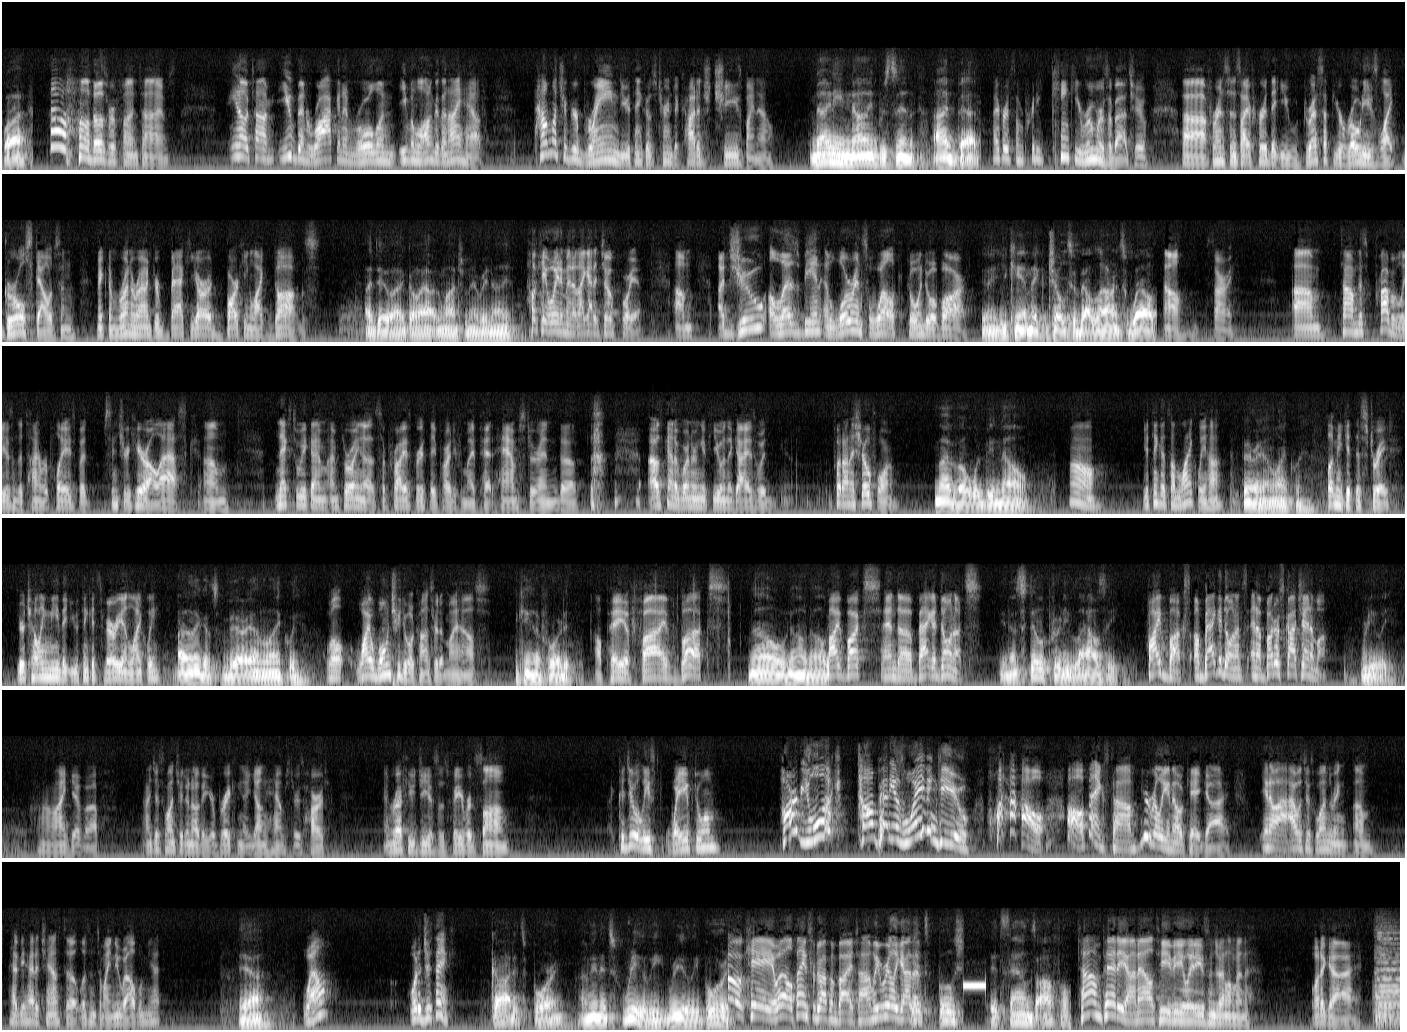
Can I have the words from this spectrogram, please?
what? Oh, those were fun times. You know, Tom, you've been rocking and rolling even longer than I have. How much of your brain do you think has turned to cottage cheese by now? 99%, I'd bet. I've heard some pretty kinky rumors about you. Uh, for instance, I've heard that you dress up your roadies like Girl Scouts and make them run around your backyard barking like dogs. I do. I go out and watch them every night. Okay, wait a minute. I got a joke for you. Um, a Jew, a lesbian, and Lawrence Welk go into a bar. You can't make jokes about Lawrence Welk. Oh, sorry. Um, Tom, this probably isn't the time or place, but since you're here, I'll ask. Um, next week, I'm, I'm throwing a surprise birthday party for my pet hamster, and uh, I was kind of wondering if you and the guys would you know, put on a show for him. My vote would be no. Oh, you think it's unlikely, huh? Very unlikely. Let me get this straight. You're telling me that you think it's very unlikely? I think it's very unlikely. Well, why won't you do a concert at my house? I can't afford it. I'll pay you five bucks. No, no, no. Five bucks and a bag of donuts. You know, still pretty lousy. Five bucks, a bag of donuts, and a butterscotch enema. Really? Oh, I give up. I just want you to know that you're breaking a young hamster's heart. And Refugee is his favorite song. Could you at least wave to him? Harvey, look! Tom Petty is waving to you! Wow! Oh, thanks, Tom. You're really an okay guy. You know, I, I was just wondering, um, have you had a chance to listen to my new album yet? Yeah. Well, what did you think? God, it's boring. I mean, it's really, really boring. Okay, well, thanks for dropping by, Tom. We really got it. It's bullshit. It sounds awful. Tom Petty on Al TV, ladies and gentlemen. What a guy.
